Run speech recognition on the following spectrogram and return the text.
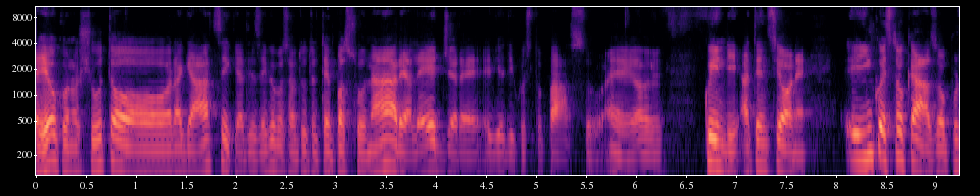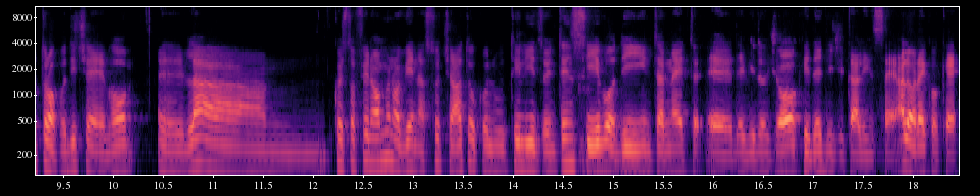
E io ho conosciuto ragazzi che ad esempio passano tutto il tempo a suonare, a leggere e via di questo passo. Eh, quindi attenzione, in questo caso purtroppo dicevo, eh, la, questo fenomeno viene associato con l'utilizzo intensivo di internet, eh, dei videogiochi, del digitale in sé. Allora ecco che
